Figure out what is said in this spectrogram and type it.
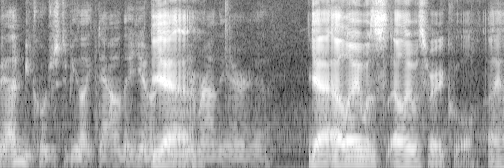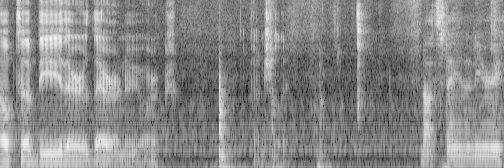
I mean, that'd be cool just to be like down there, you know, Yeah. around the area. yeah. LA was LA was very cool. I hope to be either there or New York eventually. Not staying in Erie.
